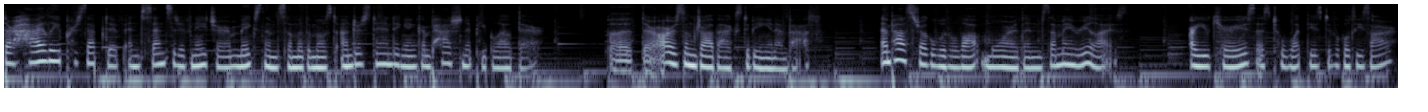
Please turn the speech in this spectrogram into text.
Their highly perceptive and sensitive nature makes them some of the most understanding and compassionate people out there. But there are some drawbacks to being an empath. Empaths struggle with a lot more than some may realize. Are you curious as to what these difficulties are?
